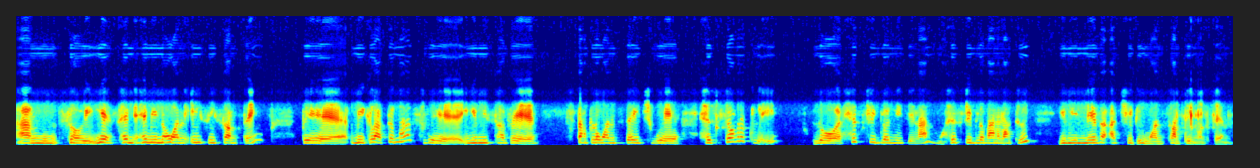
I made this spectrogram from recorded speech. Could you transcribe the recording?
Um so yes, hemi, hemi no one easy something. Be me glad to mas where you must have a stop law one stage where historically law history blow New Zealand, or history blow Vanuatu, you may never achieving one something of them.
